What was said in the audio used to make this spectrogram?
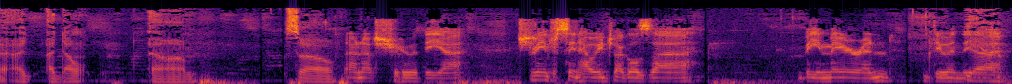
I I don't. Um, so I'm not sure who the. Uh, should be interesting how he juggles uh, being mayor and doing the Yeah. uh,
